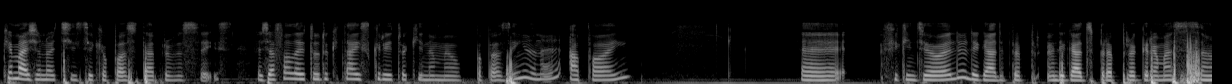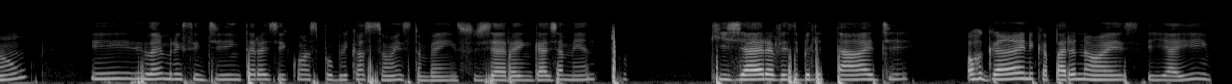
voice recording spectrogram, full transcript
Que mais de notícia que eu posso dar para vocês? Eu já falei tudo que está escrito aqui no meu papelzinho, né? Apoiem. É, fiquem de olho, ligado pra, ligados para a programação. E lembrem-se de interagir com as publicações também. Isso gera engajamento, que gera visibilidade orgânica para nós. E aí,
